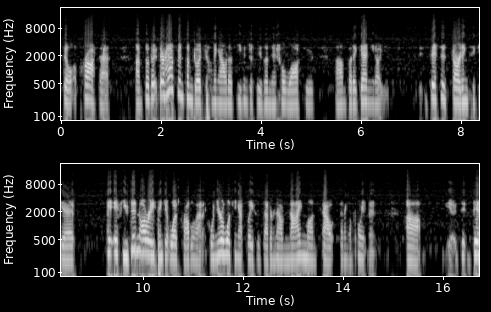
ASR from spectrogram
still a process. Um, so there, there has been some good coming out of even just these initial lawsuits. Um, but again, you know, this is starting to get, if you didn't already think it was problematic, when you're looking at places that are now nine months out setting appointments, um, this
